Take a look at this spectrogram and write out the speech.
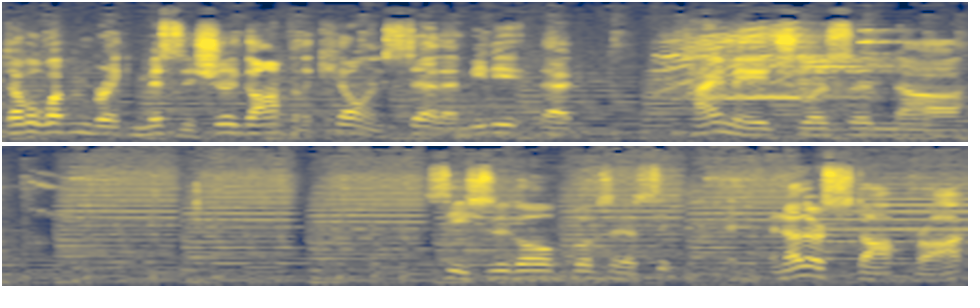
Double weapon break misses. Should have gone for the kill instead. That immediate that time mage was in uh see, should go a, another stop proc.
